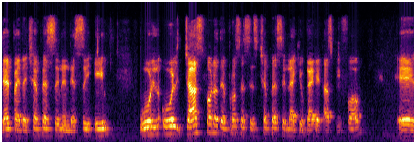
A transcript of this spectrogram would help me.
led by the chairperson and the CE. We'll, we'll just follow the processes, chairperson, like you guided us before, uh,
